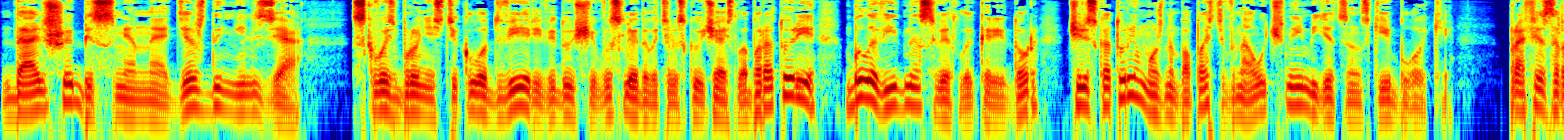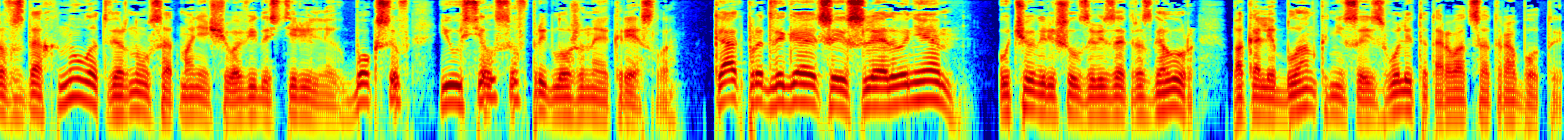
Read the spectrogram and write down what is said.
Дальше без сменной одежды нельзя. Сквозь бронестекло двери, ведущей в исследовательскую часть лаборатории, было видно светлый коридор, через который можно попасть в научные медицинские блоки — Профессор вздохнул, отвернулся от манящего вида стерильных боксов и уселся в предложенное кресло. «Как продвигаются исследования?» Ученый решил завязать разговор, пока Лебланк не соизволит оторваться от работы.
